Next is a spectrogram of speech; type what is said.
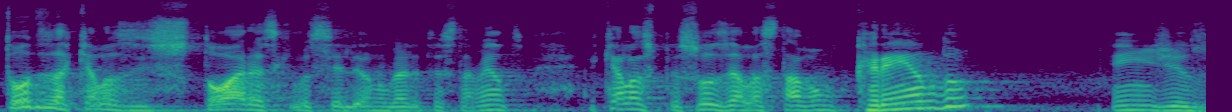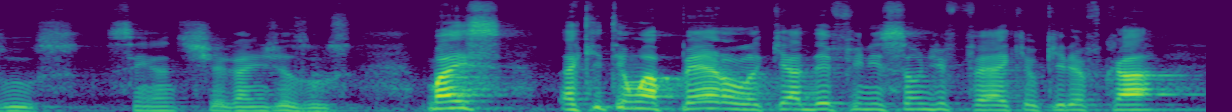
todas aquelas histórias que você leu no Velho Testamento, aquelas pessoas elas estavam crendo em Jesus, sem antes chegar em Jesus. Mas aqui tem uma pérola que é a definição de fé, que eu queria ficar.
